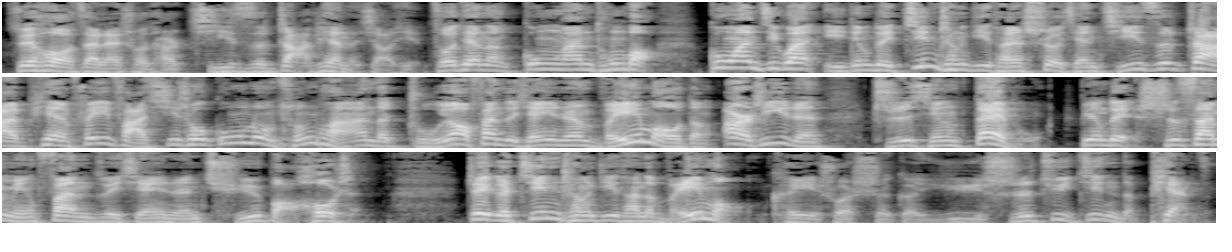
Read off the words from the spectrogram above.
最后再来说条集资诈骗的消息。昨天呢，公安通报，公安机关已经对金城集团涉嫌集资诈骗、非法吸收公众存款案的主要犯罪嫌疑人韦某等二十一人执行逮捕，并对十三名犯罪嫌疑人取保候审。这个金城集团的韦某可以说是个与时俱进的骗子。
